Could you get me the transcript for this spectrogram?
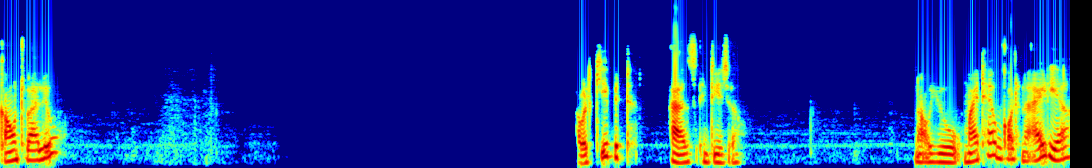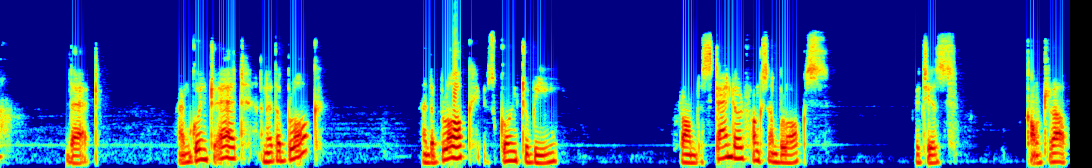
count value. I will keep it as integer. Now you might have got an idea that I'm going to add another block and the block is going to be from the standard function blocks which is counter up.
